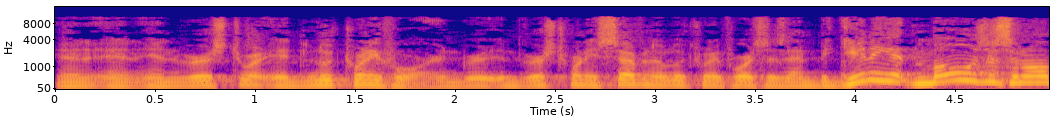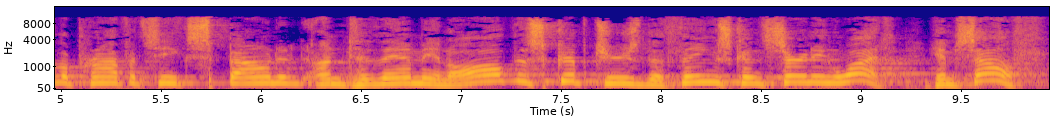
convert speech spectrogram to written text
And, in verse 20, in Luke 24, in, in verse 27 of Luke 24 it says, And beginning at Moses and all the prophets, he expounded unto them in all the scriptures the things concerning what? Himself.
